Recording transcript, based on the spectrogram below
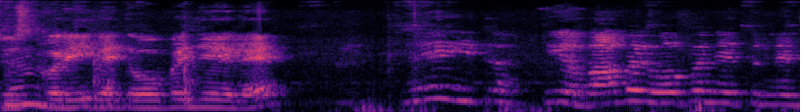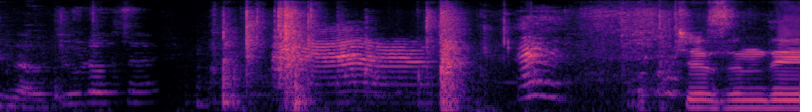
చూసుకోరి ఇకైతే ఓపెన్ చేయలే. బాబాయ్ ఓపెన్ చేస్తుండే చూడు ఒకసారి. వచ్చేసింది.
